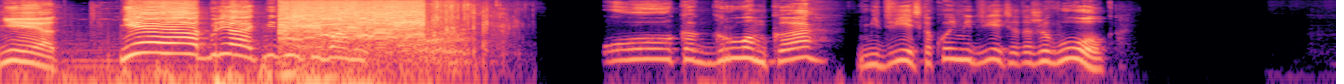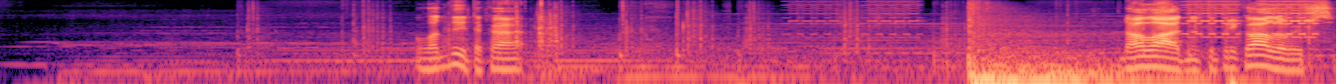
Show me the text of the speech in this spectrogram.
Нет! Нет, блядь, медведь ебаный! О, как громко, а! Медведь, какой медведь? Это же волк. Воды такая... Да ладно, ты прикалываешься.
